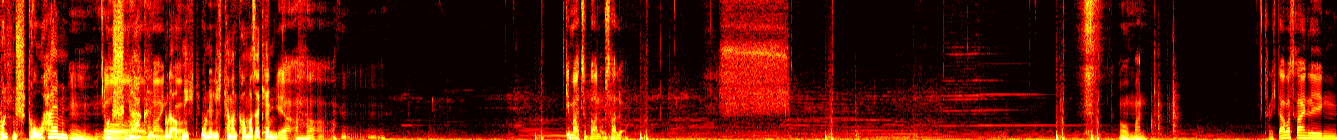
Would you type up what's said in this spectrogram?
bunten Strohhalmen Mm. und Oh, Schnörkeln. mein Oder auch Gott. nicht. Ohne Licht kann man kaum was erkennen. Ja. aha. Geh mal zur Bahnhofshalle. Oh Mann. Kann ich da was reinlegen?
